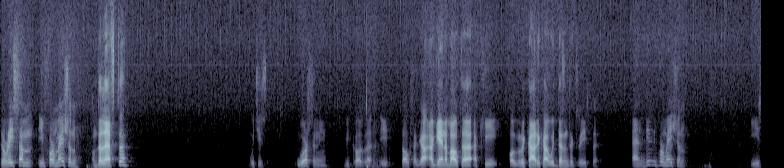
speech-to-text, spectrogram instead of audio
There is some information on the left which is worsening because uh, it talks again about a, a key called Ricarica which doesn't exist. And this information is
